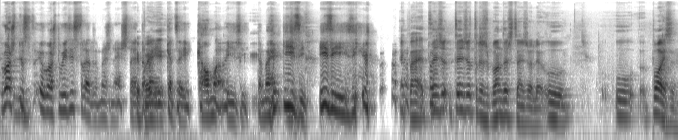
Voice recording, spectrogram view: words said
Eu gosto do, eu gosto do Easy Strada, mas nesta Epá, também, e- quer dizer, calma, easy. Também, easy, easy, easy. Epá, tens, tens outras bandas, tens, olha, o, o Poison.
